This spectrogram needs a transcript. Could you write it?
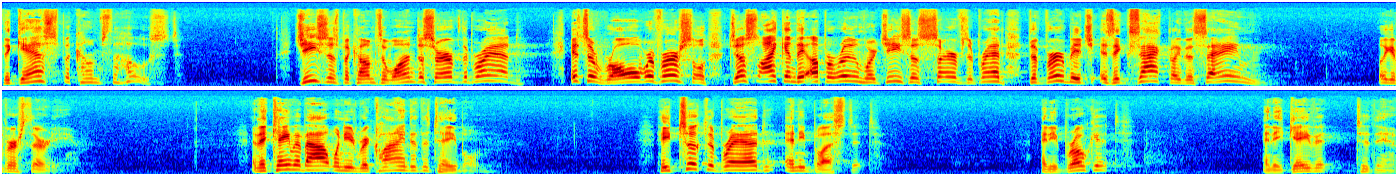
The guest becomes the host. Jesus becomes the one to serve the bread. It's a role reversal. Just like in the upper room where Jesus serves the bread, the verbiage is exactly the same. Look at verse 30. And it came about when he reclined at the table. He took the bread and he blessed it. And he broke it and he gave it to them.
